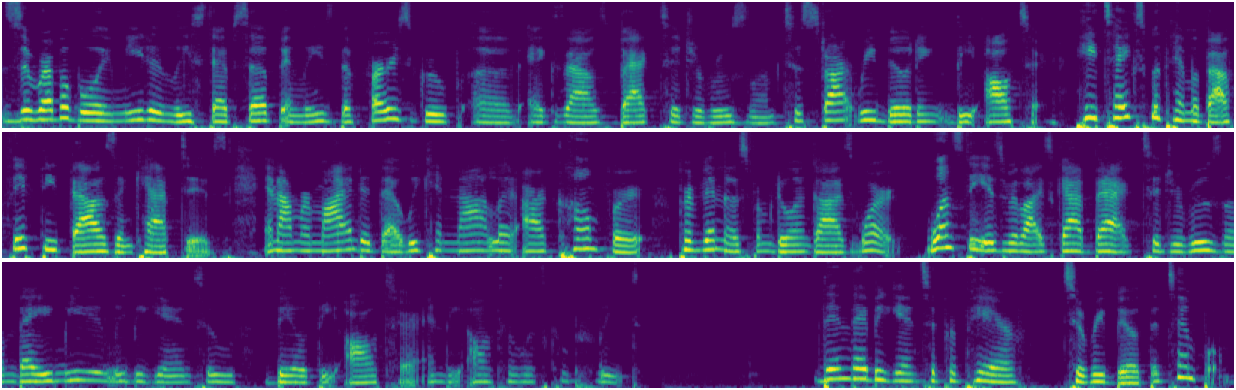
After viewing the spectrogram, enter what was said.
Zerubbabel immediately steps up and leads the first group of exiles back to Jerusalem to start rebuilding the altar. He takes with him about 50,000 captives, and I'm reminded that we cannot let our comfort prevent us from doing God's work. Once the Israelites got back to Jerusalem, they immediately began to build the altar, and the altar was complete. Then they began to prepare to rebuild the temple.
